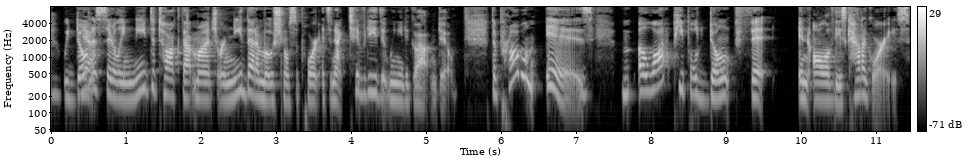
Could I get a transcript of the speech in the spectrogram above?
Mm, we don't yeah. necessarily need to talk that much or need that emotional support. It's an activity that we need to go out and do. The problem is a lot of people don't fit in all of these categories.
